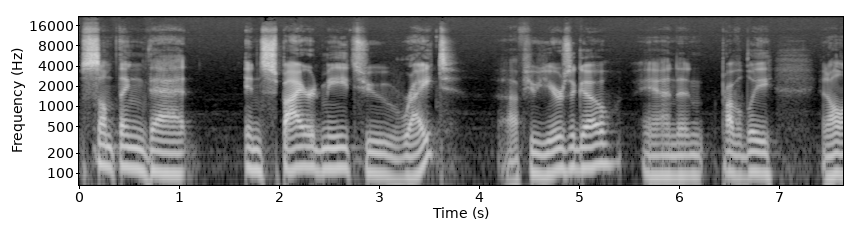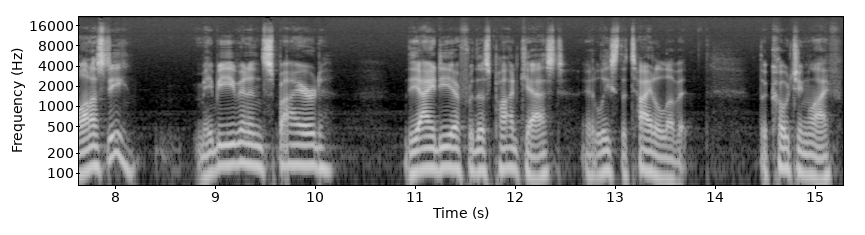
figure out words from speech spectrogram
something that inspired me to write a few years ago, and then probably, in all honesty, maybe even inspired the idea for this podcast, at least the title of it, The Coaching Life.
